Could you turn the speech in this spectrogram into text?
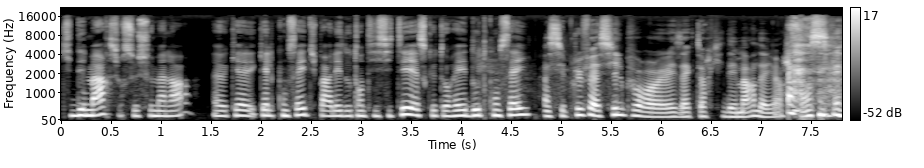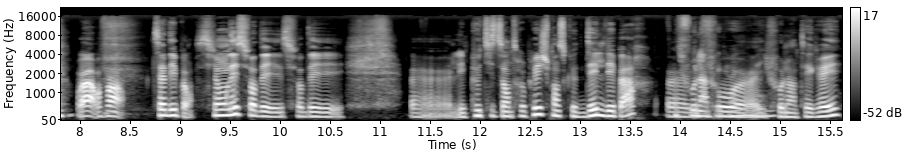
qui démarre sur ce chemin-là, quel, quel, conseil Tu parlais d'authenticité. Est-ce que tu aurais d'autres conseils? Ah, C'est plus facile pour les acteurs qui démarrent d'ailleurs, je pense. enfin, ça dépend. Si on est sur des sur des euh, les petites entreprises, je pense que dès le départ, il faut euh, il faut l'intégrer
